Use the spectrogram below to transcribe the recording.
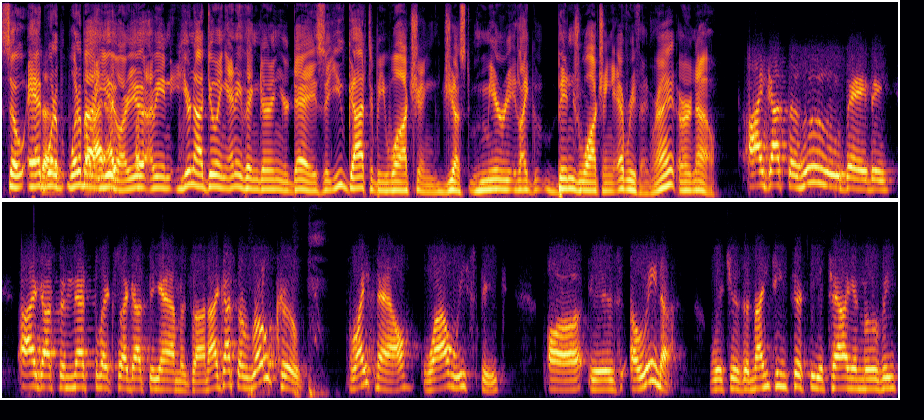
So Ed, So, what what about I- you? I- Are you? I mean, you're not doing anything during your day, so you've got to be watching just myriad, like binge watching everything, right? Or no? I got the Hulu, baby. I got the Netflix. I got the Amazon. I got the Roku. Right now, while we speak, uh, is Alina, which is a 1950 Italian movie,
